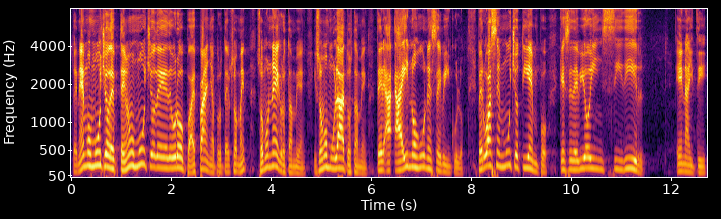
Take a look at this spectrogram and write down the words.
Tenemos mucho de, tenemos mucho de, Europa, España, pero somos, negros también y somos mulatos también. Ahí nos une ese vínculo. Pero hace mucho tiempo que se debió incidir en Haití.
